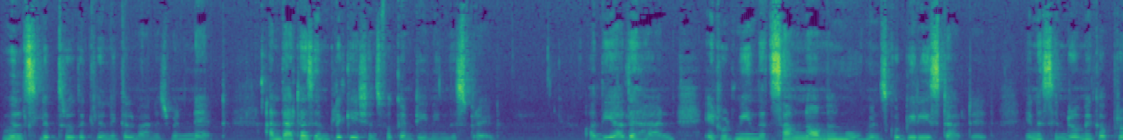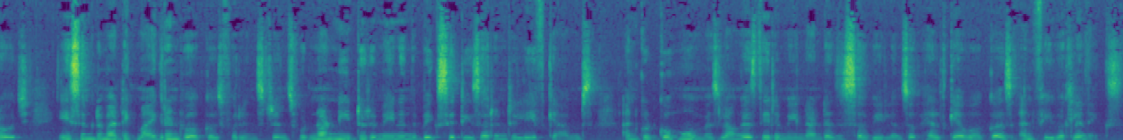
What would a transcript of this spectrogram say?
will slip through the clinical management net, and that has implications for containing the spread. On the other hand, it would mean that some normal movements could be restarted in a syndromic approach, asymptomatic migrant workers, for instance, would not need to remain in the big cities or in relief camps and could go home as long as they remained under the surveillance of healthcare workers and fever clinics.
